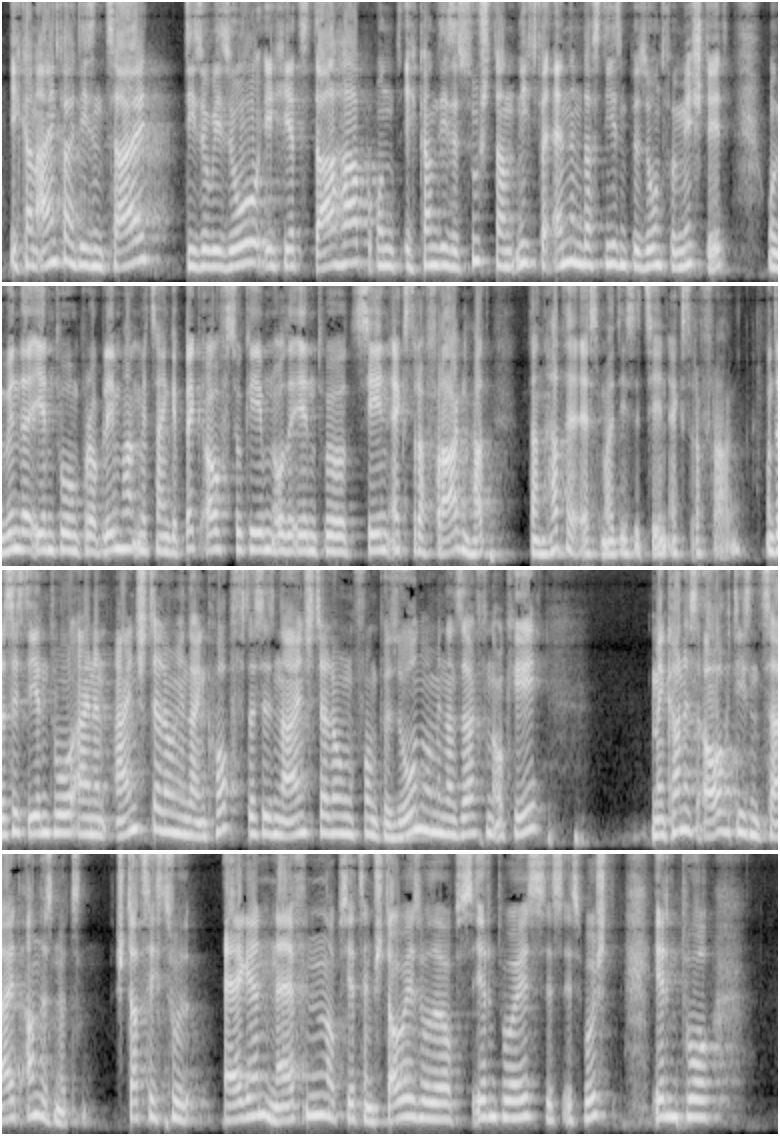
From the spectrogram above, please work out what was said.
Ich kann einfach diesen Zeit, die sowieso ich jetzt da habe und ich kann diesen Zustand nicht verändern, dass diese Person für mich steht. Und wenn der irgendwo ein Problem hat, mit seinem Gepäck aufzugeben oder irgendwo zehn extra Fragen hat, dann hat er erstmal diese zehn extra Fragen. Und das ist irgendwo eine Einstellung in deinem Kopf, das ist eine Einstellung von Personen, wo man dann sagt okay, man kann es auch diesen Zeit anders nutzen. Statt sich zu ärgern, nerven, ob es jetzt im Stau ist oder ob es irgendwo ist, ist, ist wurscht. Irgendwo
